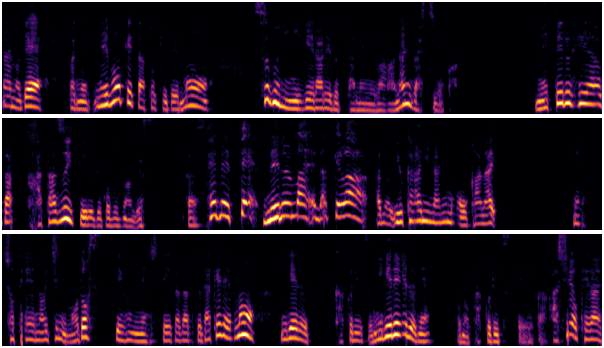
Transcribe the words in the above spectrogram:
なので、やっぱね、寝ぼけたときでも、すぐに逃げられるためには何が必要か。寝てる部屋が片付いているということなんです。かせめて寝る前だけは、あの、床に何も置かない。ね、所定の位置に戻すっていうふうにね、していただくだけでも、逃げる確率、逃げれるね、その確率っていうか、足を怪我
